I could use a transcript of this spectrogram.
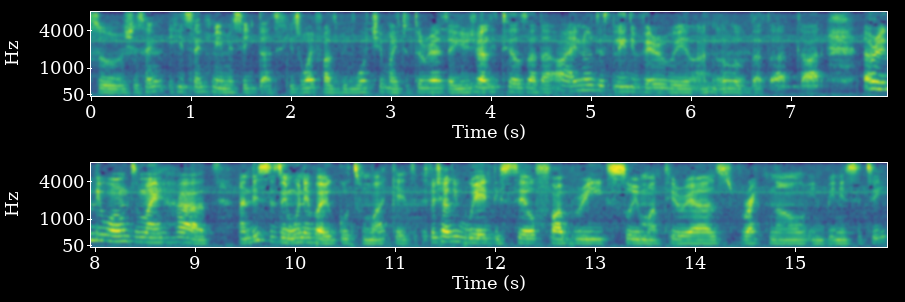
So she sent he sent me a message that his wife has been watching my tutorials I usually tells her that oh, I know this lady very well and all of that. Oh God, that really warms my heart. And this is whenever I go to market, especially where they sell fabric, sewing materials right now in Benin City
